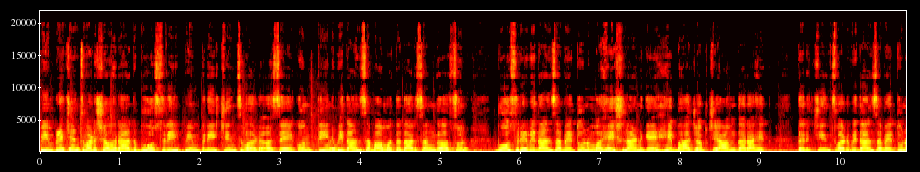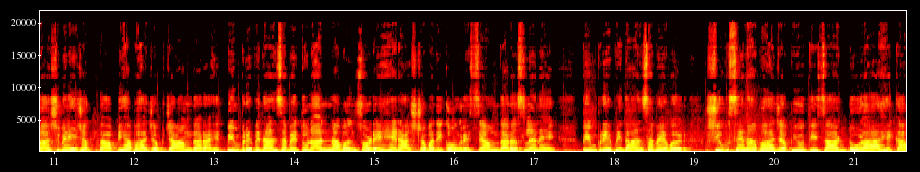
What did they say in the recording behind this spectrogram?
पिंपरी चिंचवड शहरात भोसरी पिंपरी चिंचवड असे एकूण तीन विधानसभा मतदारसंघ असून भोसरी विधानसभेतून महेश लांडगे हे भाजपचे आमदार आहेत. तर चिंचवड विधानसभेतून अश्विनी जगताप ह्या भाजपच्या आमदार आहेत. पिंपरी विधानसभेतून अण्णा बनसोडे हे राष्ट्रवादी काँग्रेसचे आमदार असल्याने पिंपरी विधानसभेवर शिवसेना भाजप युतीचा डोळा आहे का?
